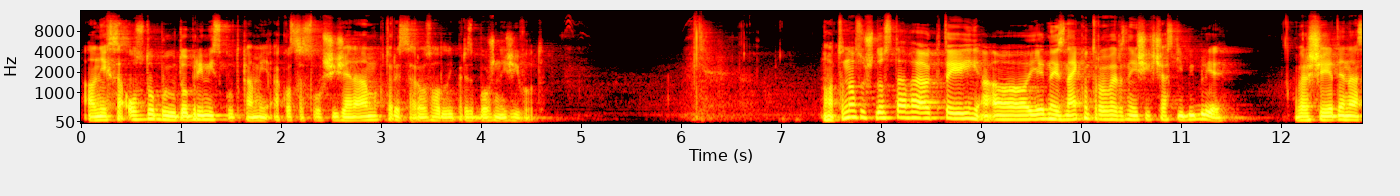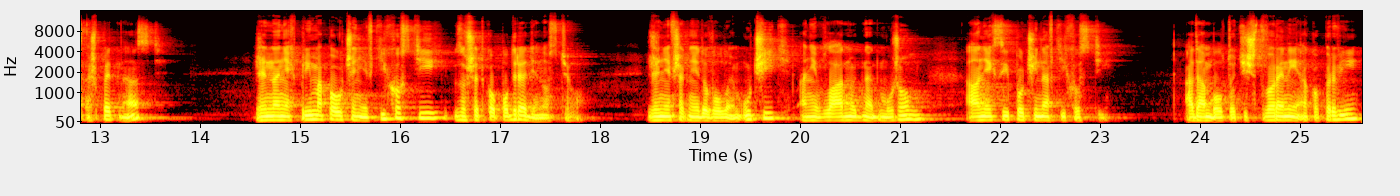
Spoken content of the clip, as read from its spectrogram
ale nech sa ozdobujú dobrými skutkami, ako sa sluší ženám, ktoré sa rozhodli pre zbožný život. No a to nás už dostáva k tej uh, jednej z najkontroverznejších častí Biblie. Verše 11 až 15. Žena nech príjma poučenie v tichosti so všetkou podriadenosťou Žene však nedovolujem učiť ani vládnuť nad mužom, ale nech si počína v tichosti. Adam bol totiž stvorený ako prvý,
